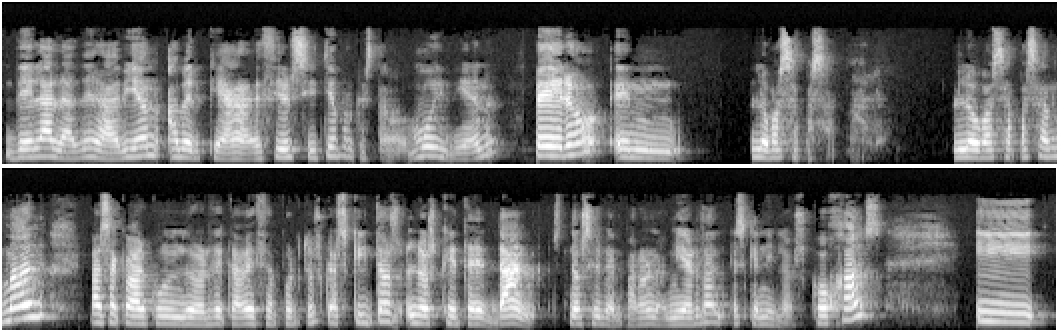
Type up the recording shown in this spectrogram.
del ala del avión a ver que agradecí el sitio porque estaba muy bien pero em, lo vas a pasar mal lo vas a pasar mal, vas a acabar con un dolor de cabeza por tus casquitos, los que te dan no sirven para una mierda, es que ni los cojas. Y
